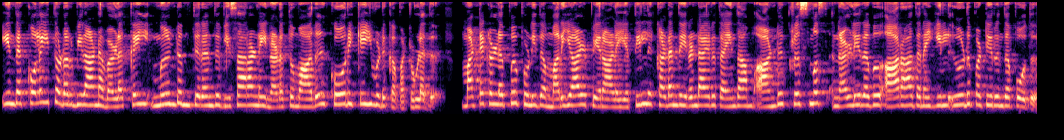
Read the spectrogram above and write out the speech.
இந்த கொலை தொடர்பிலான வழக்கை மீண்டும் திறந்து விசாரணை நடத்துமாறு கோரிக்கை விடுக்கப்பட்டுள்ளது. மட்டக்களப்பு புனித மரியாள் பேராலயத்தில் கடந்த இரண்டாயிரத்து ஐந்தாம் ஆண்டு கிறிஸ்துமஸ் நள்ளிரவு ஆராதனையில் ஈடுபட்டிருந்த போது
